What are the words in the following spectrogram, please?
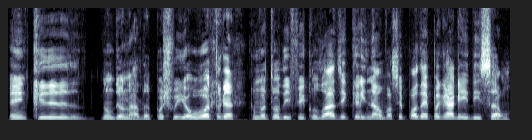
em que não deu nada. Depois fui a outra que matou dificuldades e que não, você pode é pagar a edição.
